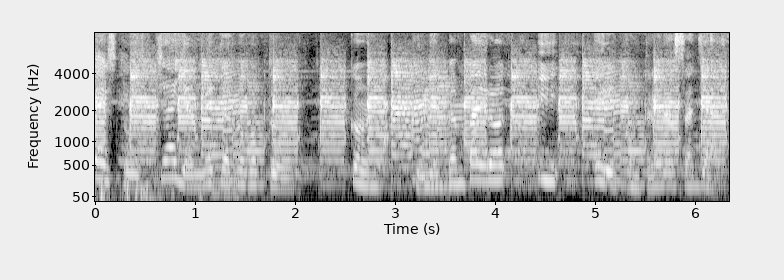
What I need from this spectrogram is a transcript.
Esto es Giant Metal Roboto con Juliet Vampiro y Eric Contreras Ayala.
